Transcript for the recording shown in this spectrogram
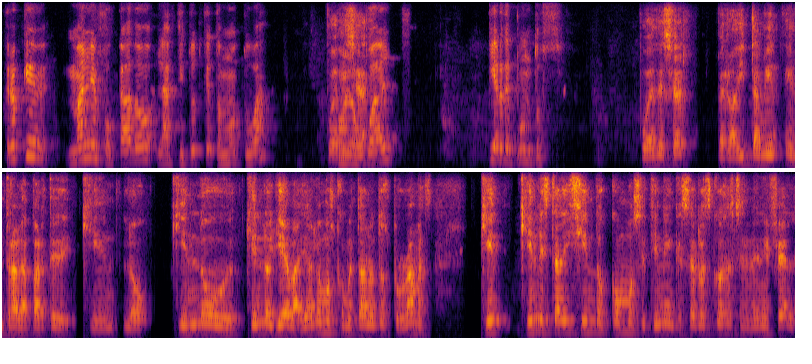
creo que mal enfocado la actitud que tomó Tua, con lo cual pierde puntos. Puede ser, pero ahí también entra la parte de quién lo, quién lo, quién lo lleva. Ya lo hemos comentado en otros programas. ¿Quién, ¿Quién le está diciendo cómo se tienen que hacer las cosas en la NFL?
